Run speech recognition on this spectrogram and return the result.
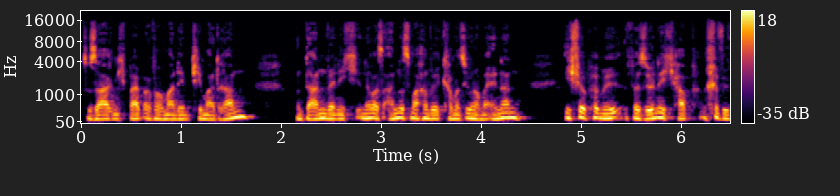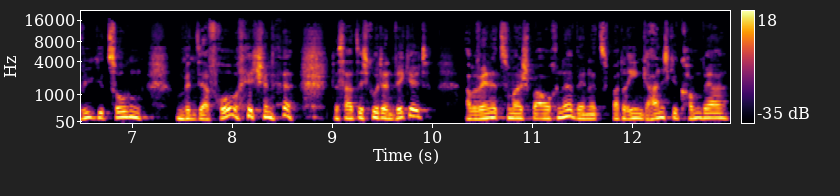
zu sagen, ich bleibe einfach mal an dem Thema dran. Und dann, wenn ich ne, was anderes machen will, kann man sich auch noch mal ändern. Ich für persönlich habe Revue gezogen und bin sehr froh. Ich finde, das hat sich gut entwickelt. Aber wenn jetzt zum Beispiel auch, ne, wenn jetzt Batterien gar nicht gekommen wäre,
